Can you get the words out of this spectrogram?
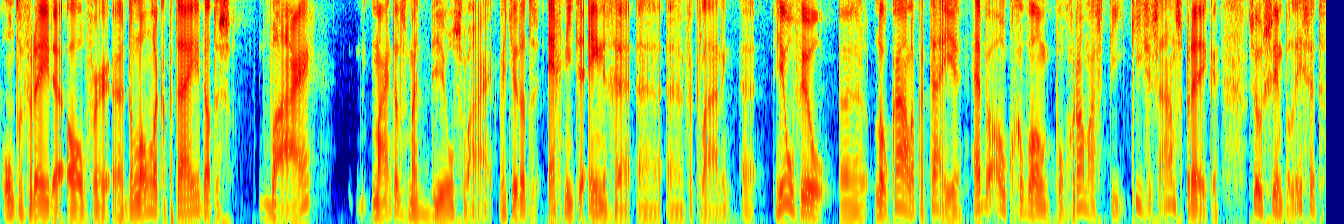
ontevreden over de landelijke partijen. Dat is waar, maar dat is maar deels waar. Weet je, dat is echt niet de enige verklaring. Heel veel lokale partijen hebben ook gewoon programma's die kiezers aanspreken. Zo simpel is het.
